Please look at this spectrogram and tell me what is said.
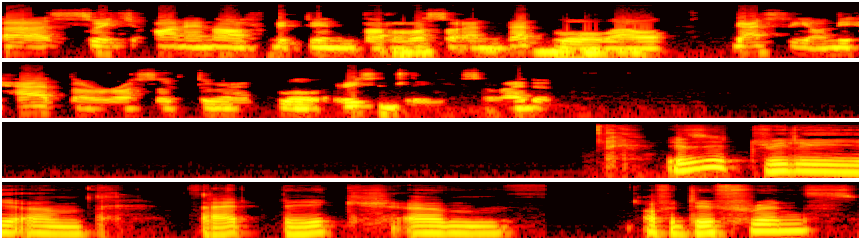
uh, switch on and off between Toro Rosso and Red Bull, while Gasly only had Toro Rosso to Red Bull recently. So I don't know. Is it really um, that big um, of a difference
